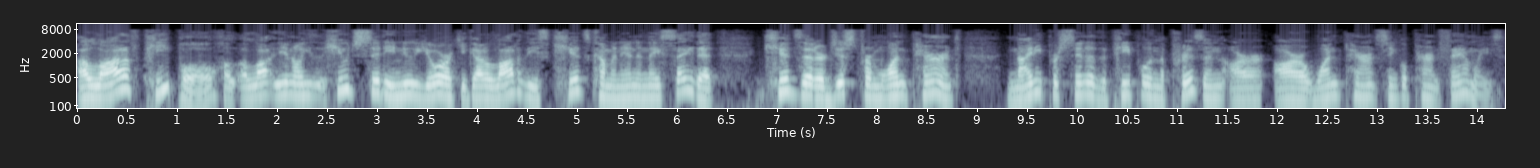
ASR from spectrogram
a lot of people, a, lot, you know, huge city, New York, you got a lot of these kids coming in and they say that kids that are just from one parent, 90% of the people in the prison are, are one parent, single parent families.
